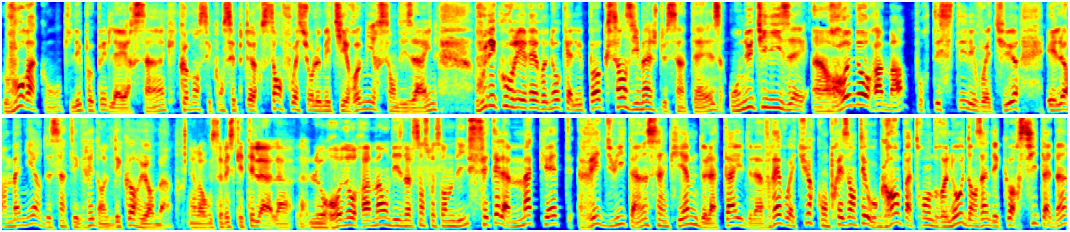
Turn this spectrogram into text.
vous raconte l'épopée de la R5, comment ses concepteurs 100 fois sur le métier remirent son design. Vous découvrirez Renault qu'à l'époque, sans image de synthèse, on utilisait un Renault Rama pour tester les voitures et leur manière de s'intégrer dans le décor urbain. Alors vous savez ce qu'était la, le Renault Rama en 1970 C'était la maquette réduite à un cinquième de la taille de la vraie voiture qu'on présentait au grand patron de Renault dans un décor citadin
